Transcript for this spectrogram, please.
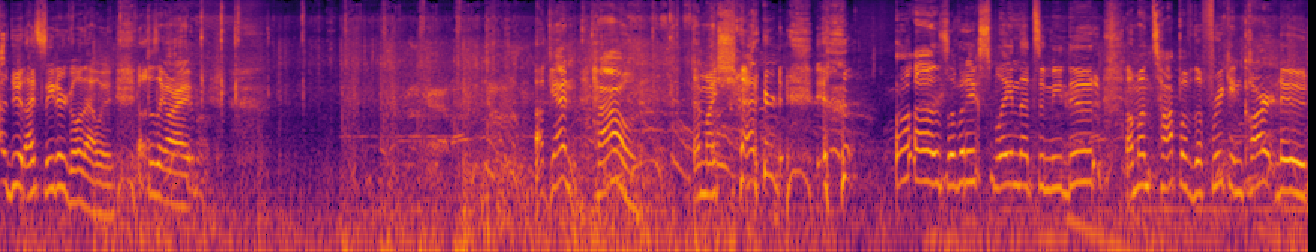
Dude, I seen her go that way. I was just like, all right. Again, how am I shattered? oh, somebody explain that to me, dude. I'm on top of the freaking cart, dude.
